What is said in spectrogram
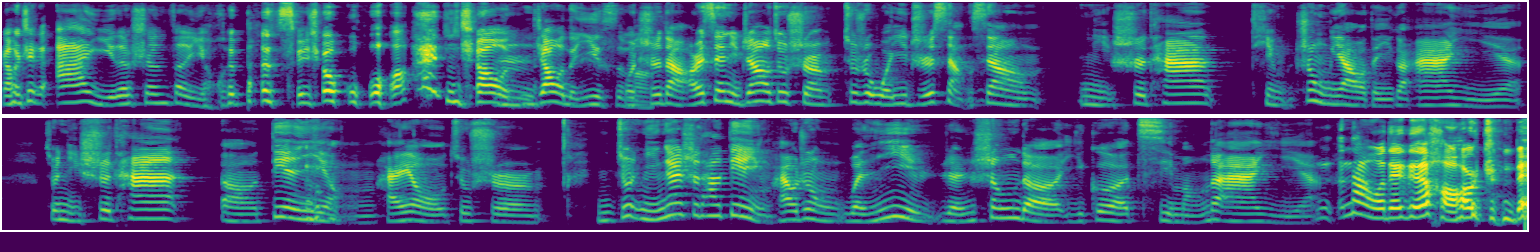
然后这个阿姨的身份也会伴随着我。你知道我，嗯你知道我的意思吗？我知道，而且你知道，就是就是我一直想象你是他挺重要的一个阿姨，就你是他呃电影，还有就是你就你应该是他电影还有这种文艺人生的一个启蒙的阿姨。嗯那我得给他好好准备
